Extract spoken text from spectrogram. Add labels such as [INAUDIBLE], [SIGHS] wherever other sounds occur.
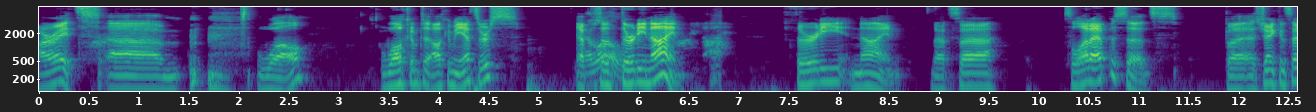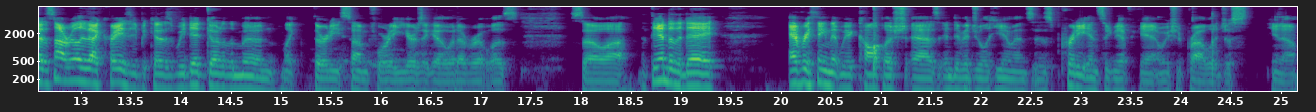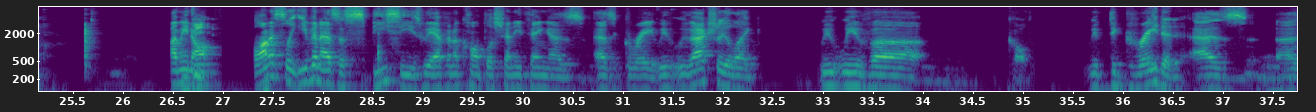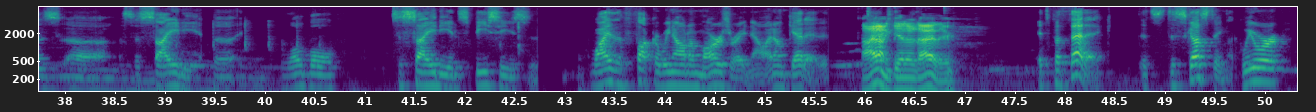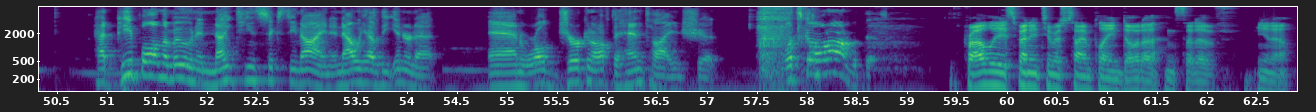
All right. Um, [CLEARS THROAT] well, welcome to Alchemy Answers, episode Hello. 39. 39. That's uh it's a lot of episodes. But as Jenkins said, it's not really that crazy because we did go to the moon like 30 some 40 years ago, whatever it was. So uh, at the end of the day, everything that we accomplish as individual humans is pretty insignificant we should probably just, you know, I mean, Be- honestly, even as a species, we haven't accomplished anything as as great. We've we've actually like we we've uh called we've degraded as as uh, a society, the global society and species. Why the fuck are we not on Mars right now? I don't get it. I don't get it either. It's pathetic. It's disgusting. Like we were had people on the moon in 1969, and now we have the internet, and we're all jerking off to hentai and shit. [SIGHS] What's going on with this? Probably spending too much time playing Dota instead of, you know,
